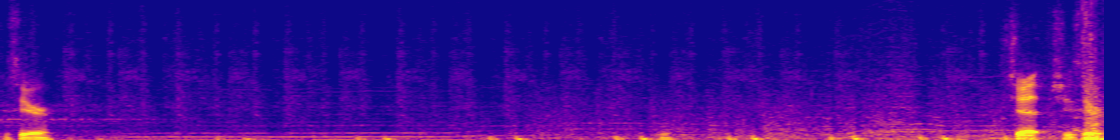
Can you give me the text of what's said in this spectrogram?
She's here. Shit, she's here.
